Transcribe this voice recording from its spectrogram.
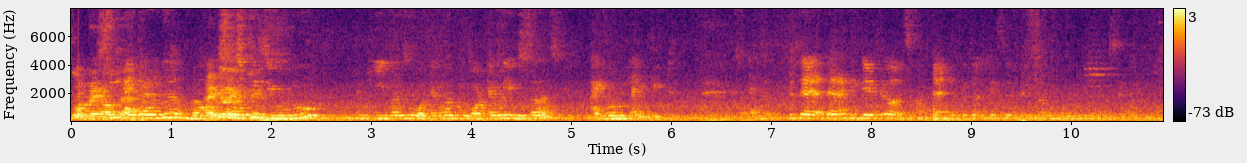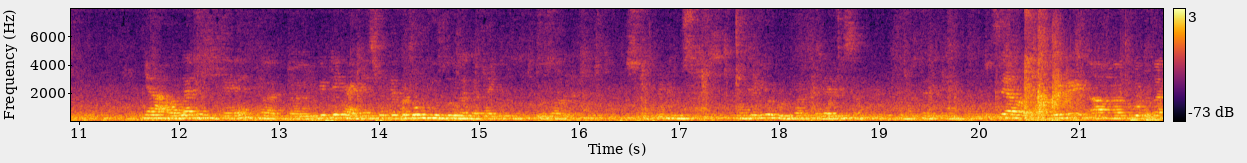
Don't write all that. I told you the blog searches you do, the keywords, whatever, whatever you search, I don't like it. There, there are details also. Sometimes difficulties with. Yeah, all that is there, but uh, you can take ideas from there, but don't use those as a those are stupid. I'll you good one. There is. See, I already uh, good one.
